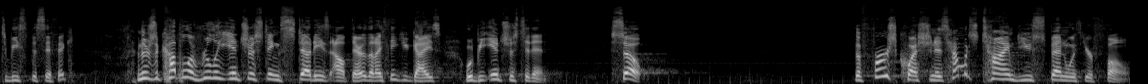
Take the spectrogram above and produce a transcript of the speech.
to be specific. And there's a couple of really interesting studies out there that I think you guys would be interested in. So, the first question is how much time do you spend with your phone?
